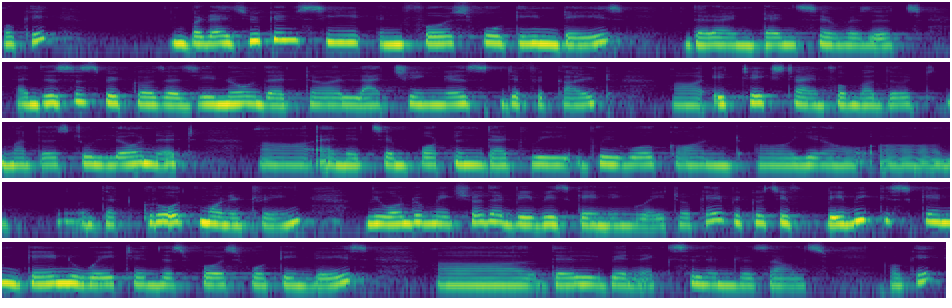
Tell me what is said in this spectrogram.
okay? But as you can see in first 14 days there are intensive visits. And this is because as you know that uh, latching is difficult. Uh, it takes time for mother, mothers to learn it. Uh, and it's important that we, we work on uh, you know um, that growth monitoring we want to make sure that baby is gaining weight okay because if babies can gain weight in this first 14 days uh, there will be an excellent results okay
